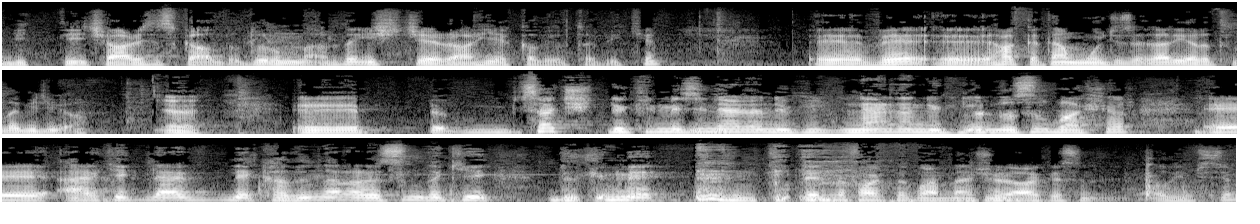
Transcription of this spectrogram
bittiği, çaresiz kaldığı durumlarda iş cerrahiye kalıyor tabii ki. E, ve e, hakikaten mucizeler yaratılabiliyor. Evet. Ee, saç dökülmesi nereden dökül nereden dökülüyor? Nasıl başlıyor? Ee, erkeklerle kadınlar arasındaki dökülme tiplerinde farklılık var mı? Ben şöyle arkasını alayım sizin.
